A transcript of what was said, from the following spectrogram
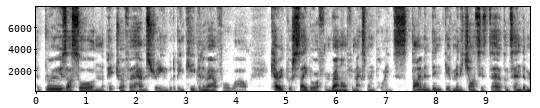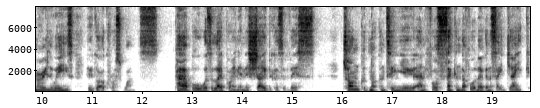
The bruise I saw on the picture of her hamstring would have been keeping her out for a while. Kerry pushed Sabre off and ran on for maximum points. Diamond didn't give many chances to her contender Mary Louise, who got across once. Powerball was a low point in this show because of this. Chong could not continue, and for a second I thought they were going to say Jake,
